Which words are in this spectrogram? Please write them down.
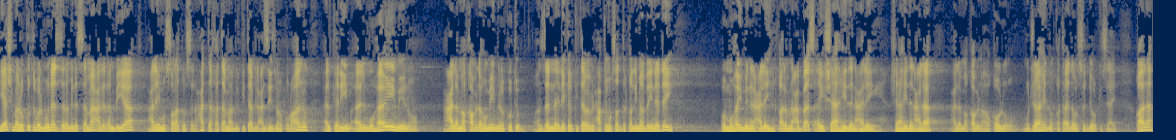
يشمل الكتب المنزلة من السماء على الانبياء عليهم الصلاة والسلام. حتى ختمها بالكتاب العزيز من القران الكريم المهيمن على ما قبله من من الكتب. وأنزلنا إليك الكتاب بالحق مصدقا لما بين يديه. ومهيمن عليه. قال ابن عباس أي شاهدا عليه. شاهدا على على ما قبله. وهو قول مجاهد وقتادة والسدي والكسائي. قال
